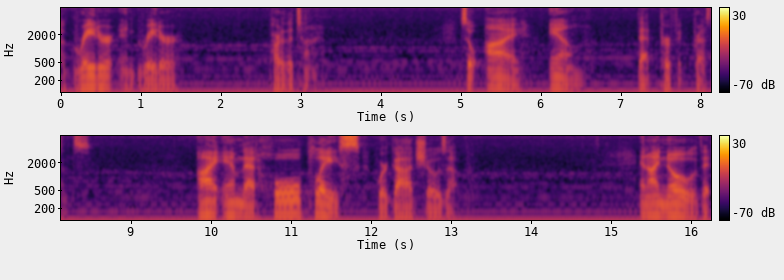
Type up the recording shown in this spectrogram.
a greater and greater part of the time. So I am that perfect presence. I am that whole place where God shows up. And I know that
